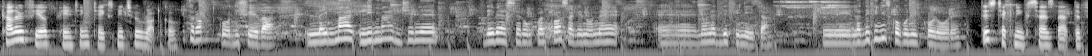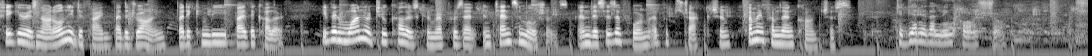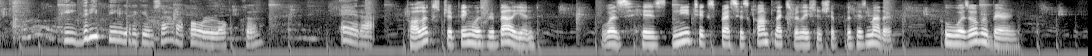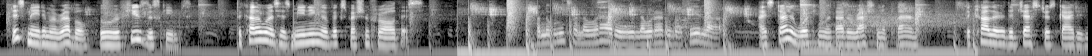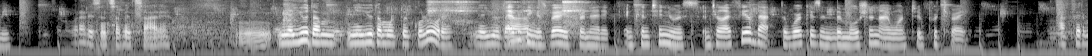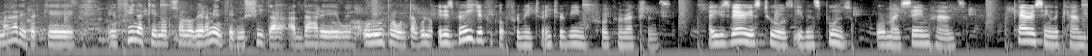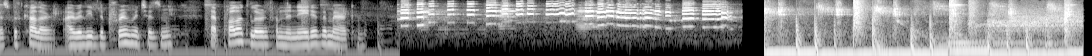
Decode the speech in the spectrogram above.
Color field painting takes me to Rothko. Rothko diceva "La l'immagine deve essere un qualcosa che non è, eh, non è definita e la definisco con il colore. This technique says that the figure is not only defined by the drawing, but it can be by the color. Even one or two colors can represent intense emotions, and this is a form of abstraction coming from the unconscious. Che viene dall'inconscio. Il dripping che usava Pollock era Pollock's dripping was rebellion, was his need to express his complex relationship with his mother, who was overbearing. This made him a rebel who refused the schemes. The color was his meaning of expression for all this. Quando comincio a lavorare, lavorare una tela. I started working without a rational plan. The color, the gestures guided me. Mi, aiuta, mi aiuta molto il colore. Mi aiuta... Everything is very frenetic and continuous until I feel that the work is in the emotion I want to portray. Affermare perché eh, fino a che non sono veramente riuscita a dare un'impronta. Quello... It is very difficult for me to intervene for corrections. I use various tools, even spoons or my same hands. Caressing the canvas with color, I relieve the primitivism that Pollock learned from the Native American.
